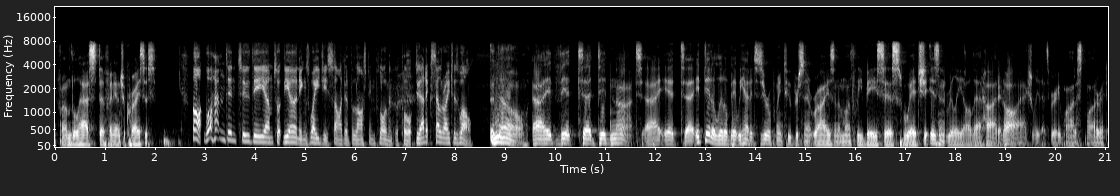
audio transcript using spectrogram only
from the last financial crisis. Mark, what happened into the um, sort of the earnings wages side of the last employment report? Did that accelerate as well? No, uh, it, uh, did not. Uh, it uh, it did a little bit. We had a 0.2 percent rise on a monthly basis, which isn't really all that hot at all. Actually, that's very modest, moderate.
